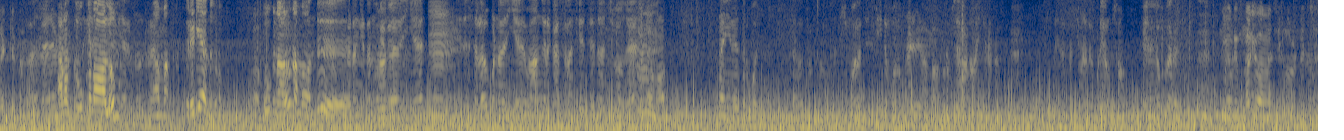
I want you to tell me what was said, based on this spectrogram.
விட்டு அவன் தூக்குனாலும். ஆமா ரெடியா இருந்துக்கணும். தூக்குனாலும் நம்ம வந்து கடன் கிடன் வாங்காதீங்க. எதுவும் செலவு பண்ணாதீங்க. வாங்குற காசெல்லாம் சேர்த்து சேர்த்து வச்சுக்கோங்க. ஆமா. நான் இதை எடுத்துட்டு போய். நீ முதல்ல சீட்டை முதல்ல முன்னாடி ஒரு நிமிஷம் நான் எனக்கு அப்படியே ஒரு நிமிஷம். கையில கப்பாரு. நீங்க அப்படி முன்னாடி வாங்க சீட்ல ஒரு டச்சு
